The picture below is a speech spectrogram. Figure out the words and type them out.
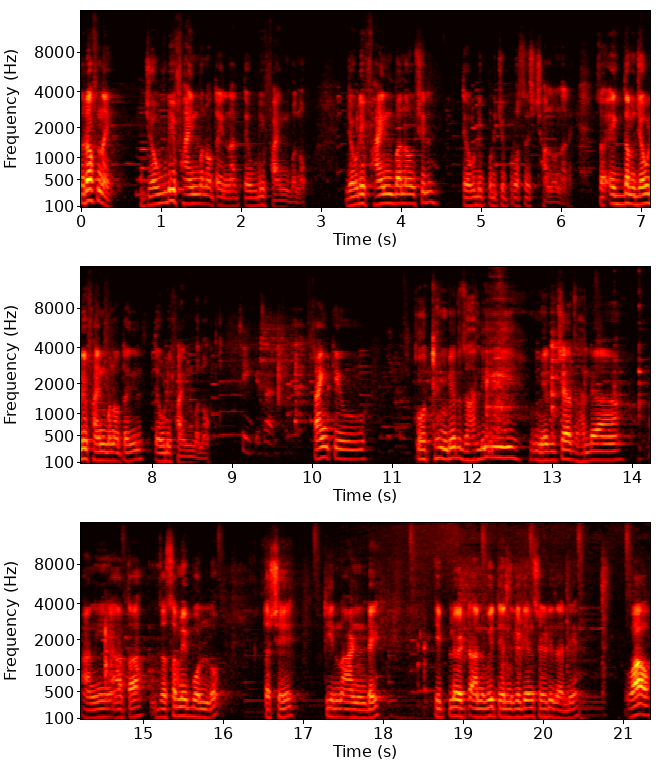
रफ नाही. जेवढी फाईन बनवता येईल ना तेवढी फाईन बनव. जेवढी फाईन बनवशील तेवढी पुढची प्रोसेस छान होणार आहे. सो एकदम जेवढी फाईन बनवता येईल तेवढी फाईन बनव. ठीक आहे चालतं थँक्यू कोथिंबीर झाली मिरच्या झाल्या आणि आता जसं मी बोललो तसे तीन अंडे ही प्लेट आणि विथ इन्ग्रेडियंट्स रेडी झाली आहे. वाव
